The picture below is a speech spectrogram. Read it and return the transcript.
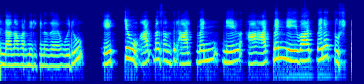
എന്താന്നാ പറഞ്ഞിരിക്കുന്നത്? ഒരു ഏറ്റവും ആത്മസംതൃ ആത്മന്യേ ആത്മന്യേവാത്മന തുഷ്ട.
